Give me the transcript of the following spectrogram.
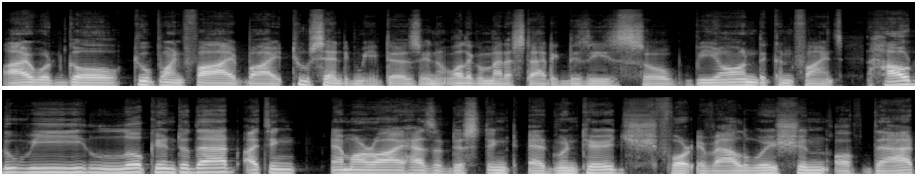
I would go 2.5 by 2 centimeters in oligometastatic disease, so beyond the confines. How do we look into that? I think MRI has a distinct advantage for evaluation of that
